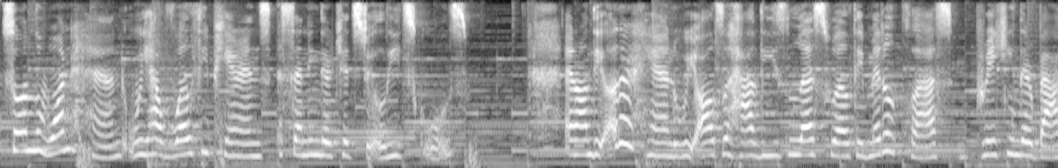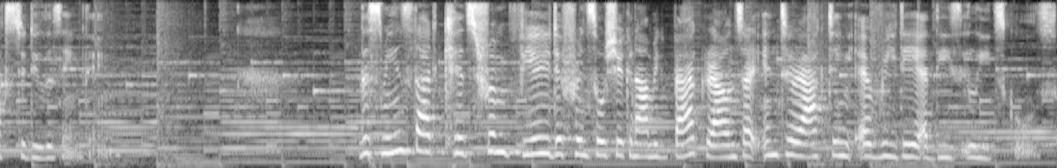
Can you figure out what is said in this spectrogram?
So, on the one hand, we have wealthy parents sending their kids to elite schools. and on the other hand, we also have these less wealthy middle class breaking their backs to do the same thing. This means that kids from very different socioeconomic backgrounds are interacting every day at these elite schools.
